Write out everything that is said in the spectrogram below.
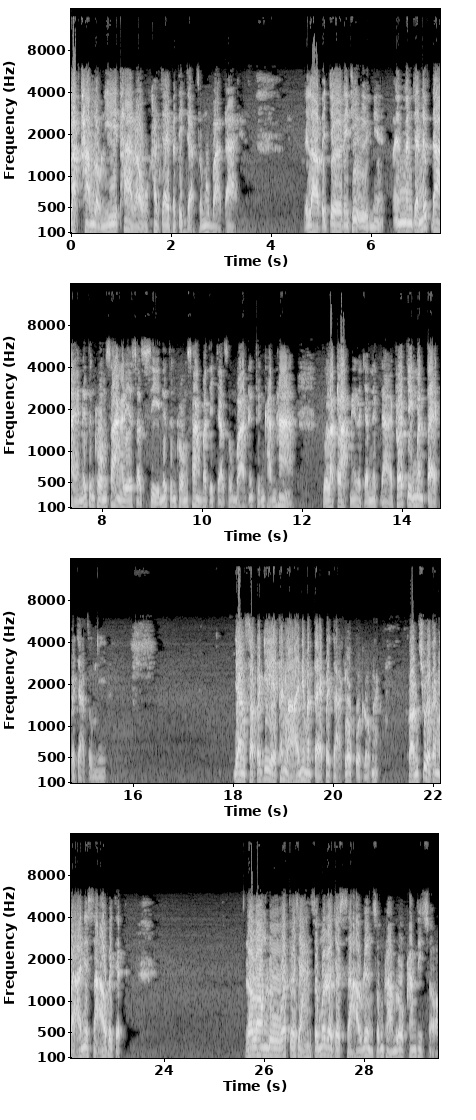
หลักธรรมเหล่านี้ถ้าเราเข้าใจปฏิจจสมุปบาทได้ เวลาไปเจอในที่อื่นเนี่ย มันจะนึกได้ นึกถึงโครงสร้างอริยสัจสี่นึกถึงโครงสร้างปฏิจจสมุปบาทนึกถึงขันห้าตัวหลักๆเนี่ยเราจะนึกได้ เพราะจริงมันแตกไปจากตรงนี้ อย่างสัพพกิเลสทั้งหลายเนี่ยมันแตกไปจากโลกกดหลงอะความชั่วทั้งหลายเนี่ยสาวไปเถอะเราลองดูว่าตัวอย่างสมมติเราจะสาวเรื่องสงครามโลกครั้งที่สอง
